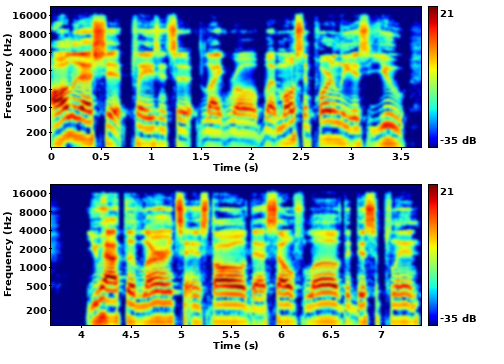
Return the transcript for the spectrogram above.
all of that shit plays into like role. But most importantly it's you you have to learn to install that self-love the discipline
